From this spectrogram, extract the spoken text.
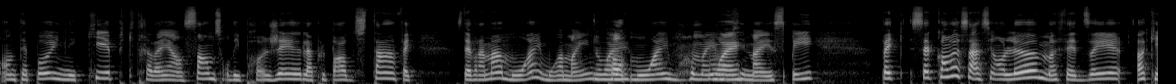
on n'était pas une équipe qui travaillait ensemble sur des projets la plupart du temps, fait que c'était vraiment moi et moi-même, Ouais. contre moi et moi-même, Ouais. ma SP. Fait que cette conversation-là m'a fait dire, OK,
